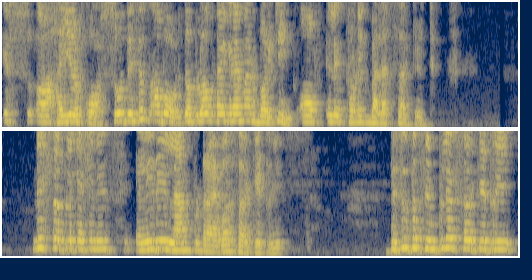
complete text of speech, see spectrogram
it's a higher cost. So this is about the block diagram and working of electronic ballast circuit. Next application is LED lamp driver circuitry. This is the simplest circuitry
